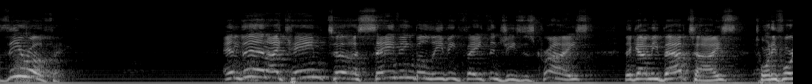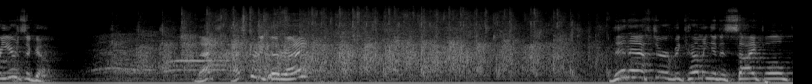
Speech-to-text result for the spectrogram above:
zero faith. And then I came to a saving, believing faith in Jesus Christ that got me baptized 24 years ago. That's, that's pretty good, right? Then, after becoming a disciple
